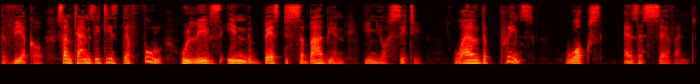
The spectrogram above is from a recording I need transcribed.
the vehicle. Sometimes it is the fool who lives in the best suburban in your city, while the prince walks as a servant.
